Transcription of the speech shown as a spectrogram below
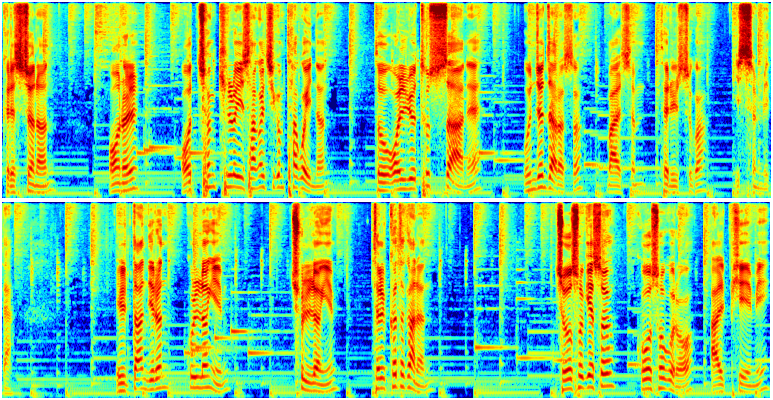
그래서 저는 오늘 5,000km 이상을 지금 타고 있는 The all new 투싼의 운전자로서 말씀드릴 수가 있습니다. 일단 이런 꿀렁임, 출렁임, 들커덕하는 저속에서 고속으로 RPM이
